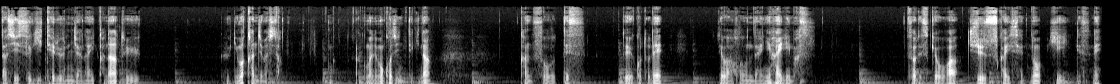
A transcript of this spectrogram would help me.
出しすぎてるんじゃないかなというふうには感じました。あくまでも個人的な感想です。ということででは本題に入ります。そうです。今日は呪術廻戦の日ですね。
